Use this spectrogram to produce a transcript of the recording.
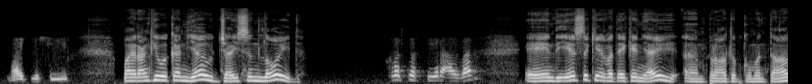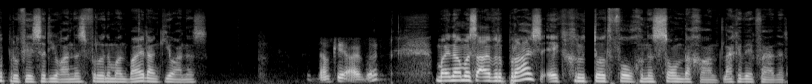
Baie plesier. Baie dankie ook aan jou Jason Lloyd. Groot plesier Iwer. En die eerste keer wat ek en jy um, praat op kommentaar professor Johannes Vroneman baie dankie Johannes. Dankie Iwer. My naam is Iwer Price. Ek groet tot volgende Sondag aand. Lekker week verder.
